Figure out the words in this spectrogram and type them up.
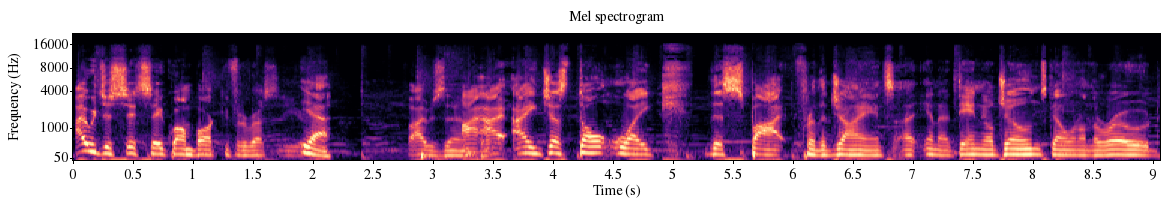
I would just sit Saquon Barkley for the rest of the year. yeah. If I was them. I, I, I just don't like this spot for the Giants. Uh, you know, Daniel Jones going on the road.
